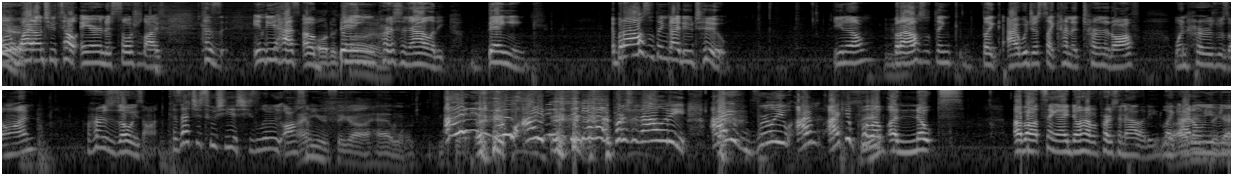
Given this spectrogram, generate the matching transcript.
Or why don't you tell Aaron to socialize? Because India has a banging time. personality, banging. But I also think I do too. You know? But Mm-hmm. I also think like I would just like kind of turn it off when hers was on. Hers is always on because that's just who she is. She's literally awesome. I didn't even figure out I had one. I didn't know. I didn't think I had a personality. I really, I'm. I can pull See? up a notes about saying I don't have a personality. Like I, don't even know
